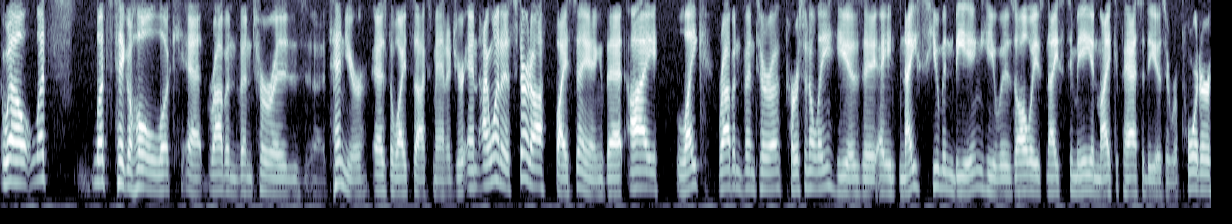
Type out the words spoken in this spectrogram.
Well, let's let's take a whole look at Robin Ventura's uh, tenure as the White Sox manager, and I want to start off by saying that I like Robin Ventura personally. He is a, a nice human being. He was always nice to me in my capacity as a reporter.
